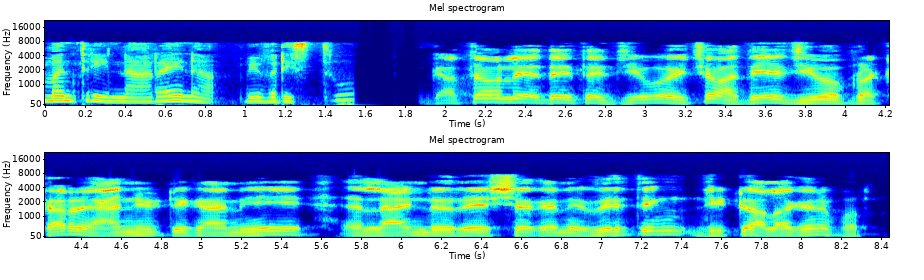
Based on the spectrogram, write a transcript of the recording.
మంత్రి నారాయణ వివరిస్తూ గతంలో ఏదైతే జీవో ఇచ్చో అదే జీవో ప్రకారం యాన్యుటీ కానీ ల్యాండ్ రేషియో కానీ ఎవ్రీథింగ్ డిట్టు అలాగే పోతుంది.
